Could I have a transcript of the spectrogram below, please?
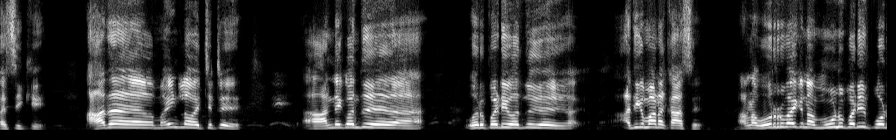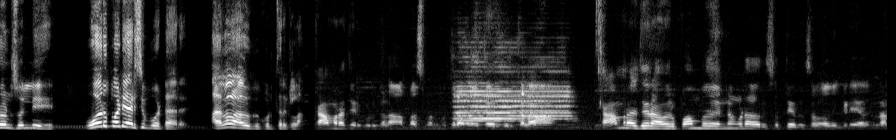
பசிக்கு. அதை மைண்டில் வச்சுட்டு அன்னைக்கு வந்து ஒரு படி வந்து அதிகமான காசு. ஆனால் ஒரு ரூபாய்க்கு நான் மூணு படி போடுன்னு சொல்லி ஒரு படி அரிசி போட்டார். அதெல்லாம் அவருக்கு கொடுத்துருக்கலாம். காமராஜர் கொடுக்கலாம் பஸ்மன் முத்துராமலிங்க கொடுக்கலாம். காமராஜர் அவர் போகும்போது இன்னும் கூட அவர் சொத்து எதுவும் சொன்னதும் கிடையாதுல்ல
